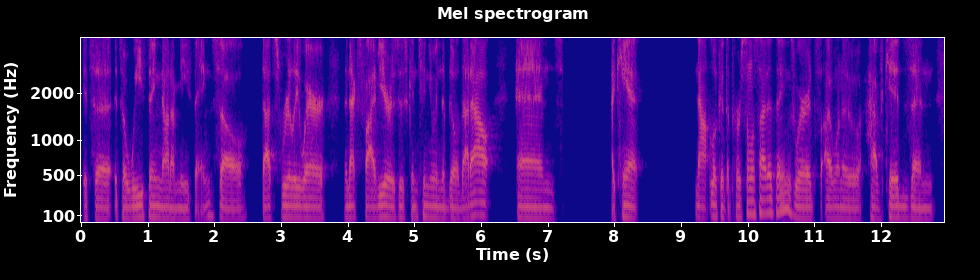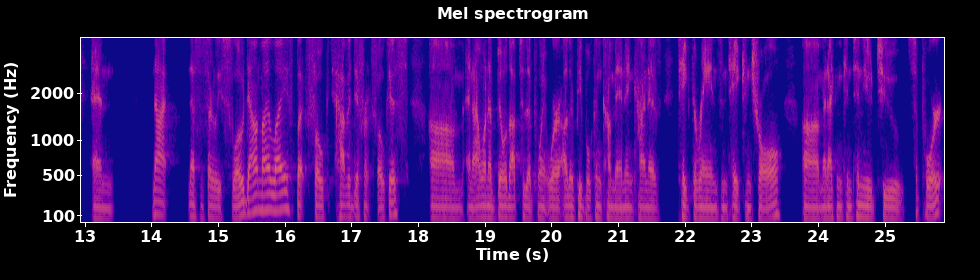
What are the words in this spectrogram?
It's a it's a we thing, not a me thing. So that's really where the next five years is continuing to build that out. And I can't not look at the personal side of things where it's I want to have kids and and not necessarily slow down my life, but folk have a different focus. Um, and I want to build up to the point where other people can come in and kind of take the reins and take control. Um, and I can continue to support,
